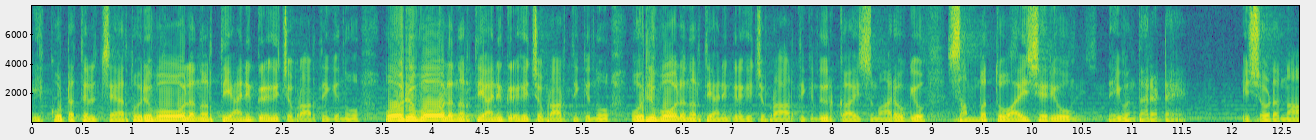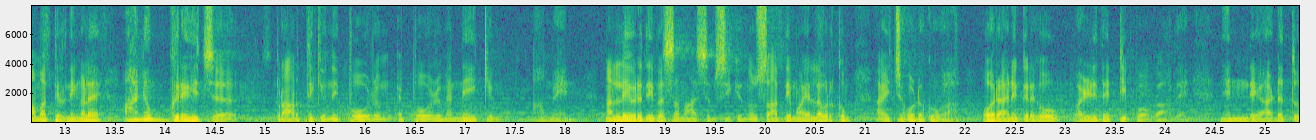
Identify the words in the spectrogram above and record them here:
ഈ കൂട്ടത്തിൽ ചേർത്ത് ഒരുപോലെ നിർത്തി അനുഗ്രഹിച്ച് പ്രാർത്ഥിക്കുന്നു. ഒരുപോലെ നിർത്തി അനുഗ്രഹിച്ച് പ്രാർത്ഥിക്കുന്നു. ഒരുപോലെ നിർത്തി അനുഗ്രഹിച്ച് പ്രാർത്ഥിക്കുന്നു ദീർഘായുസും ആരോഗ്യവും സമ്പത്തും ഐശ്വര്യവും ദൈവം തരട്ടെ. ഈശോയുടെ നാമത്തിൽ നിങ്ങളെ അനുഗ്രഹിച്ച് പ്രാർത്ഥിക്കുന്നു ഇപ്പോഴും എപ്പോഴും എന്നേക്കും. ആമേൻ. നല്ലൊരു ദിവസം ആശംസിക്കുന്നു. സാധ്യമായ എല്ലാവർക്കും അയച്ചു കൊടുക്കുക. ഒരനുഗ്രഹവും വഴി തെറ്റിപ്പോകാതെ നിന്റെ അടുത്തു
